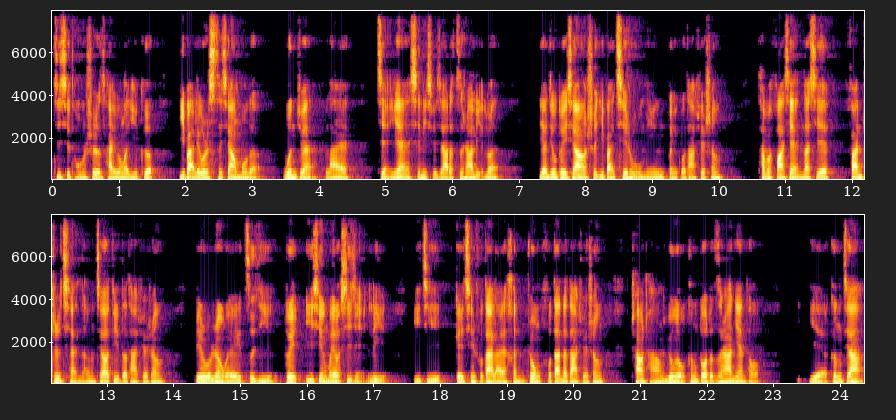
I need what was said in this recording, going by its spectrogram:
及其同事采用了一个164项目的问卷来检验心理学家的自杀理论，研究对象是一百七十五名美国大学生。他们发现那些繁殖潜能较低的大学生，比如认为自己对异性没有吸引力，以及给亲属带来很重负担的大学生，常常拥有更多的自杀念头。也更加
